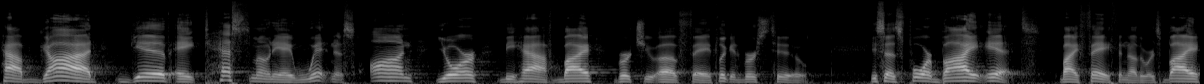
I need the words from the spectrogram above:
have God give a testimony, a witness on your behalf by virtue of faith. Look at verse 2. He says, For by it, by faith, in other words, by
